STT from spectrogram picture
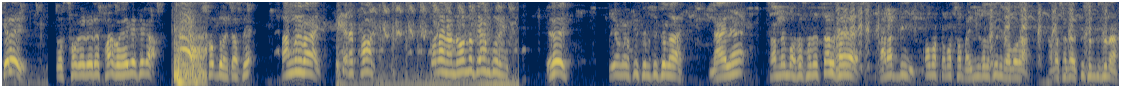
কে রে? তোর সকেট এটা ফাঁক হয়ে গেছে গা। শব্দ হইতাছে। ফাঙ্গুরি ভাই এটা ফোন। চলেন আমরা অন্য ব্যায়াম করি। এই তুই আমার পিছন পিছন আয়। নাইলে সামনে মশার সাথে তাল খায়। হারাত দি কমর টমর সব ভাঙ্গি গেলে পুরি যাব গা। আমার সাথে পিছন পিছন আয়।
